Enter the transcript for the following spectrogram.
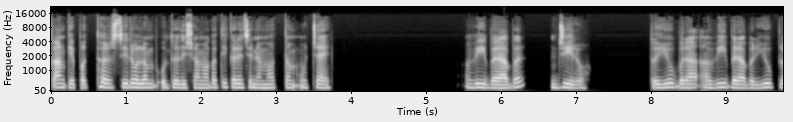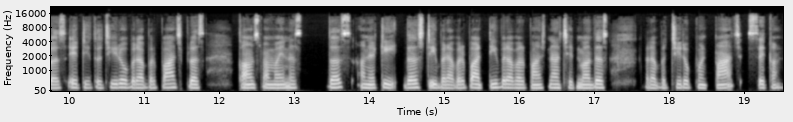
કારણ કે પથ્થર શિરોલંબ ઉધ્વ દિશામાં ગતિ કરે છે અને મહત્તમ ઊંચાઈ વી બરાબર જીરો તો યુ બરાબર વી બરાબર યુ પ્લસ એટી તો જીરો બરાબર પાંચ પ્લસ કાઉન્સમાં માઇનસ દસ અને ટી દસ ટી બરાબર પાંચ ટી બરાબર પાંચના છેદમાં દસ બરાબર જીરો પોઈન્ટ પાંચ સેકન્ડ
